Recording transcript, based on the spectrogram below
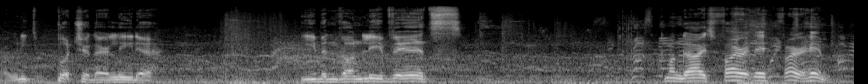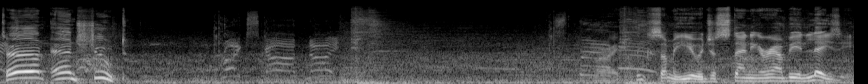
Right, we need to butcher their leader. Ibn von Leibwitz. Come on, guys, fire at the, fire at him. Turn and shoot. All right, I think some of you are just standing around being lazy.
